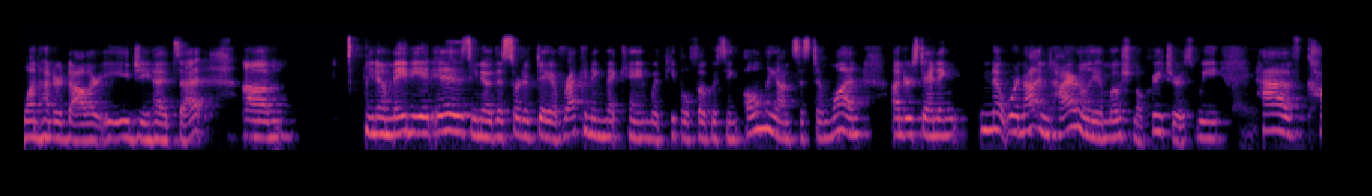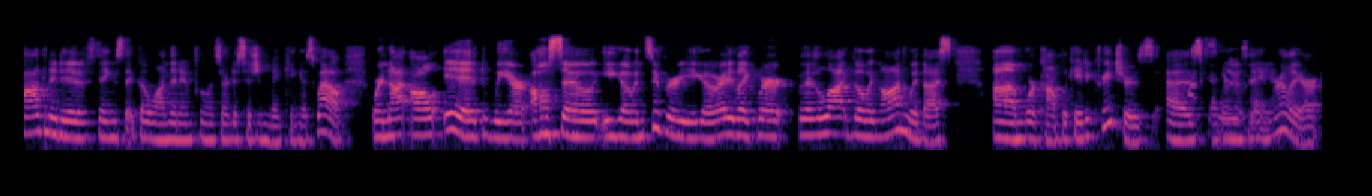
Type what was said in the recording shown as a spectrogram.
$100 EEG headset. Um, you know maybe it is you know this sort of day of reckoning that came with people focusing only on system one understanding no we're not entirely emotional creatures. We have cognitive things that go on that influence our decision making as well. We're not all id we are also ego and super ego right? Like we're there's a lot going on with us um, we're complicated creatures, as Absolutely. Kathryn was saying earlier.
